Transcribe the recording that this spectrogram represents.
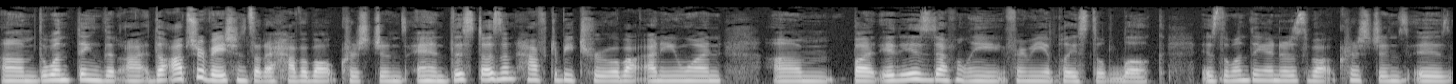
um, the one thing that I, the observations that I have about Christians, and this doesn't have to be true about anyone, um, but it is definitely for me a place to look, is the one thing I notice about Christians is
